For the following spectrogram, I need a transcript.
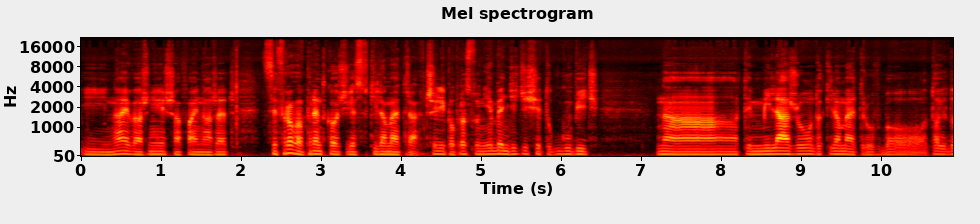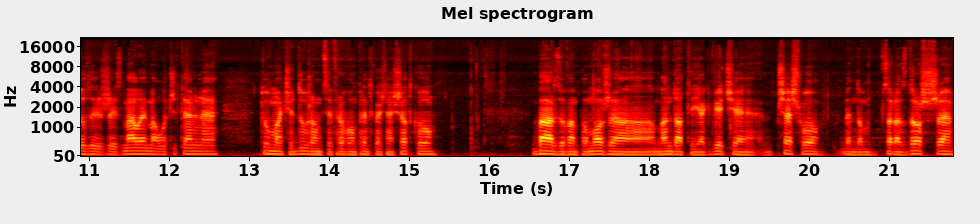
i najważniejsza, fajna rzecz, cyfrowa prędkość jest w kilometrach, czyli po prostu nie będziecie się tu gubić na tym milażu do kilometrów, bo to dosyć, że jest małe, mało czytelne. Tu macie dużą cyfrową prędkość na środku. Bardzo Wam pomoże, a mandaty jak wiecie przeszło, będą coraz droższe.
